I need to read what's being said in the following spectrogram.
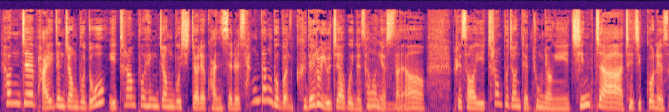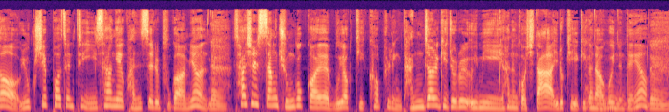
현재 바이든 정부도 이 트럼프 행정부 시절의 관세를 상당 부분 그대로 유지하고 있는 상황이었어요. 음. 그래서 이 트럼프 전 대통령이 진짜 제 집권에서 60% 이상의 관세를 부과하면 네. 사실상 중국과의 무역 디커플링 단절 기조를 의미하는 것이다. 이렇게 얘기가 나오고 음. 있는데요. 네.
